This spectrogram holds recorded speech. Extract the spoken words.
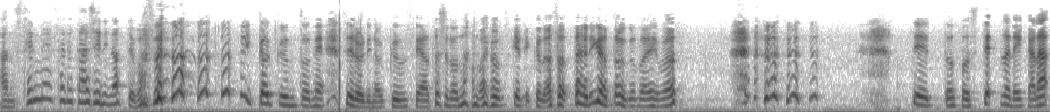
あの洗練された味になってます。イカくんとね、セロリの燻製、私の名前を付けてくださってありがとうございます。で、えっと、そして、それから、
